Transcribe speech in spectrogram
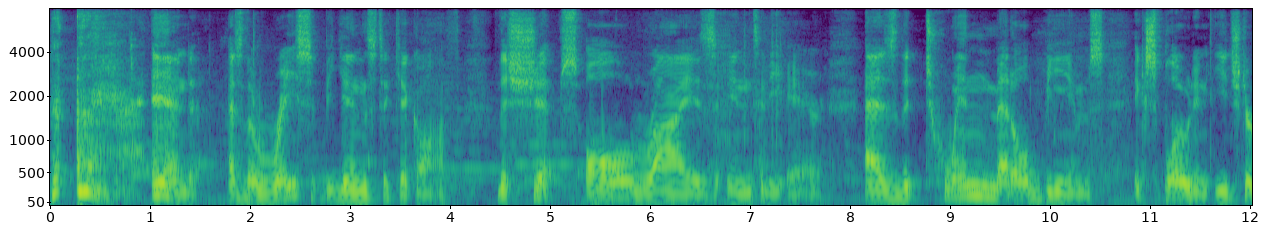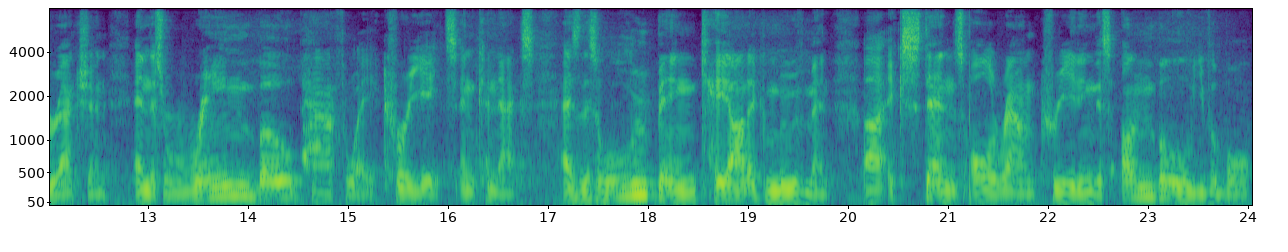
and as the race begins to kick off, the ships all rise into the air as the twin metal beams explode in each direction and this rainbow pathway creates and connects as this looping chaotic movement uh, extends all around creating this unbelievable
